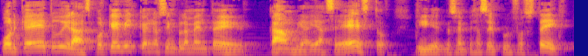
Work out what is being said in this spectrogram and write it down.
¿por qué tú dirás? ¿Por qué Bitcoin no simplemente cambia y hace esto? Y entonces empieza a hacer proof of stake.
